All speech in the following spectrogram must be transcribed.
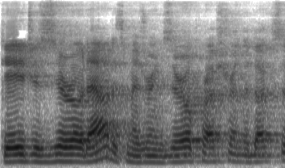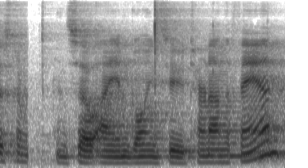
gauge is zeroed out. It's measuring zero pressure in the duct system. And so I am going to turn on the fan,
